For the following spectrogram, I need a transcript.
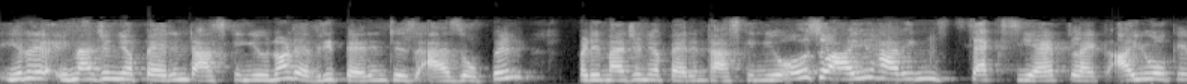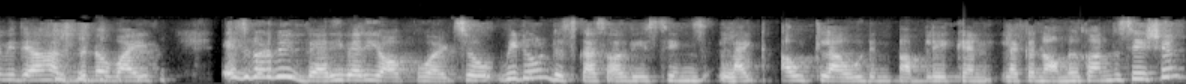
you know, imagine your parent asking you, not every parent is as open, but imagine your parent asking you, Oh, so are you having sex yet? Like, are you okay with your husband or wife? It's going to be very, very awkward. So we don't discuss all these things like out loud in public and like a normal conversation.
